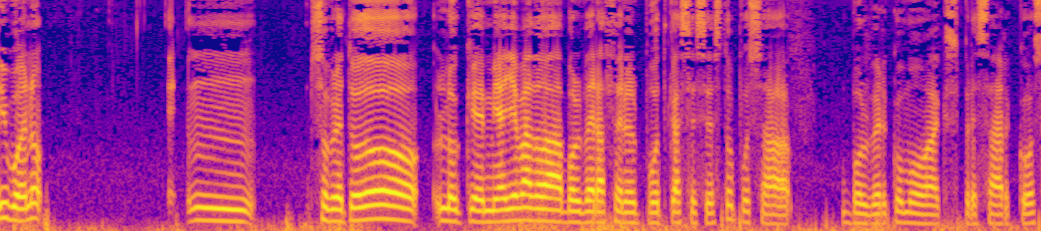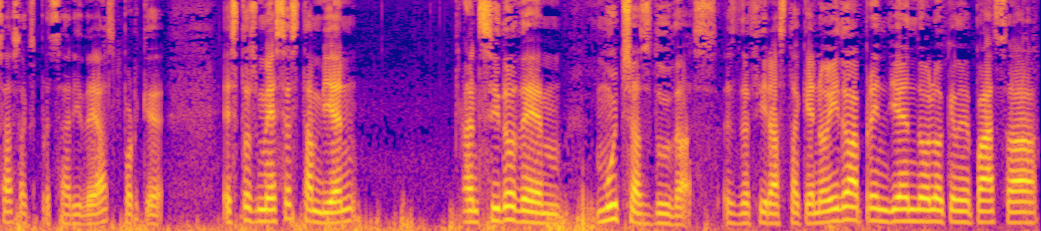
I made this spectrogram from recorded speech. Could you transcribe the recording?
Y bueno, eh, mm, sobre todo lo que me ha llevado a volver a hacer el podcast es esto, pues a volver como a expresar cosas, a expresar ideas, porque estos meses también han sido de muchas dudas. Es decir, hasta que no he ido aprendiendo lo que me pasa,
